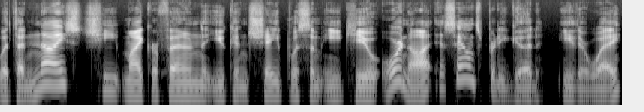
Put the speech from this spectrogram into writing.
with a nice cheap microphone that you can shape with some EQ or not. It sounds pretty good either way.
